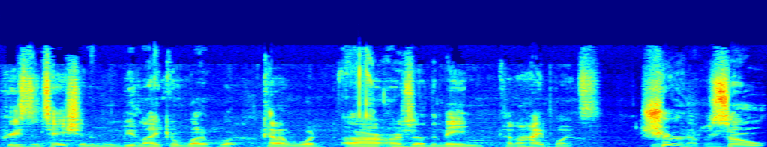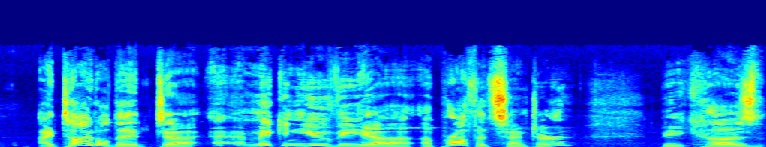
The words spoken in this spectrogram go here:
presentation will be like, and what what kind of what are, are some of the main kind of high points. Sure. So I titled it uh, "Making UV a, a Profit Center because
